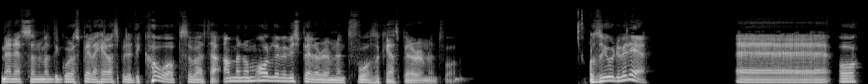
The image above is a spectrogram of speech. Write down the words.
men eftersom det går att spela hela spelet i co-op så var jag så här, ah, men om Oliver vill spela Remnant 2 så kan jag spela Remnant 2. Och så gjorde vi det. Eh, och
